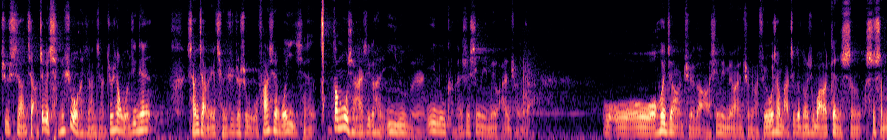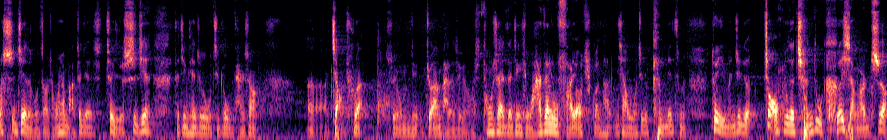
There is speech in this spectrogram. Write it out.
就是想讲这个情绪，我很想讲。就像我今天想讲的一个情绪，就是我发现我以前到目前还是一个很易怒的人，易怒可能是心里没有安全感。我我我会这样觉得啊，心里没有安全感，所以我想把这个东西挖得更深，是什么事件能够造成？我想把这件这几个事件在今天这个几个舞台上。呃，讲出来，所以我们就就安排了这个东西，同时还在进行，我还在录法要去管他。你想，我这个 commitment 对你们这个照顾的程度可想而知啊。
